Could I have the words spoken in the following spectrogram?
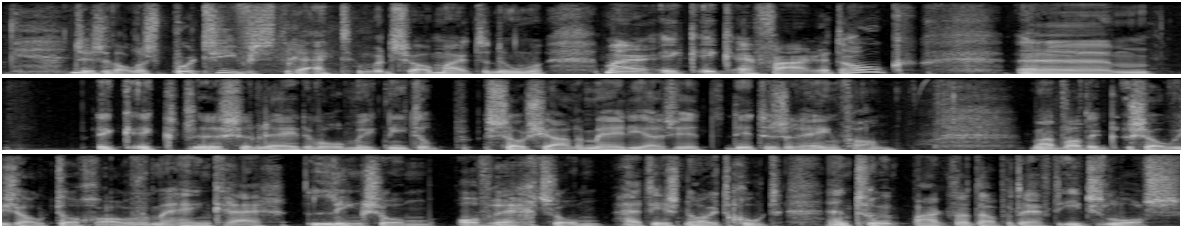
het is wel een sportieve strijd, om het zo maar te noemen. Maar ik, ik ervaar het ook. Ehm ik, ik, er is een reden waarom ik niet op sociale media zit. Dit is er één van. Maar wat ik sowieso toch over me heen krijg, linksom of rechtsom, het is nooit goed. En Trump maakt wat dat betreft iets los.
